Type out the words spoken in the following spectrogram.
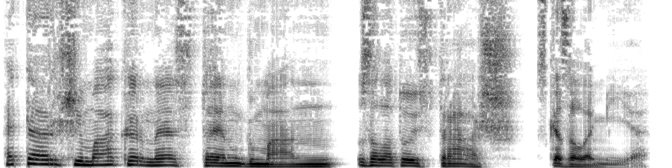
«Это архимаг Эрнест Энгман, Золотой Страж», — сказала Мия.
